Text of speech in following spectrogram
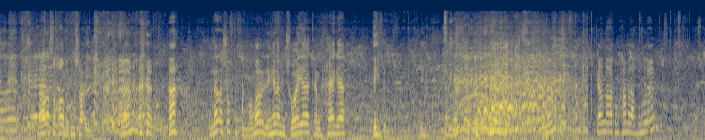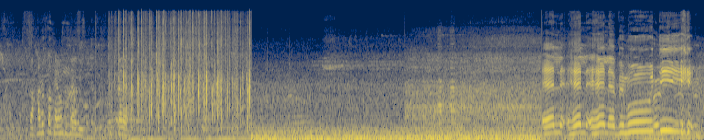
ده رأي صحابك مش رأيي. تمام؟ ها؟ اللي أنا شفته في الممر اللي هنا من شوية كان حاجة تهبل. تهبل. تمام؟ كان معكم محمد عبد المنعم. حديقه الحيوان في الزقازيق سلام. هل هل هل بمودي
